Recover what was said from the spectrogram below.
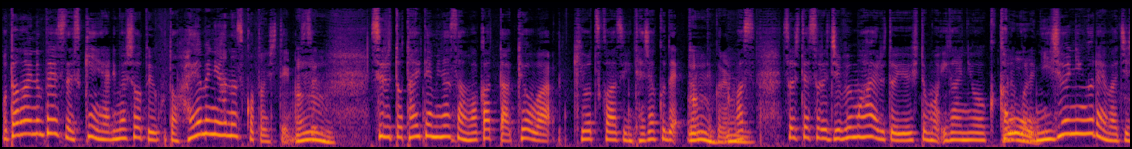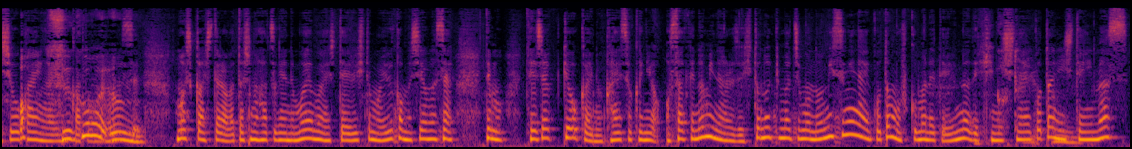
お互いのペースで好きにやりましょうということを早めに話すことにしています。すると大抵皆さん分かった、今日は気を使わずに手錠でと言ってくれます。そしてそれ自分も入るという人も意外に多く、かれこれおう20人ぐらいは自称会員がいるかと思います。あすうんもしかしたら私の発言でモヤモヤしている人もいるかもしれません。でも、手弱協会の快速にはお酒のみならず人の気持ちも飲みすぎないことも含まれているので気にしないことにしています。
